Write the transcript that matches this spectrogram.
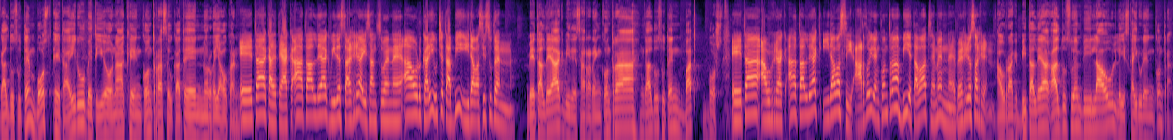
galdu zuten bost eta hiru beti honaken kontra zeukaten norgeiagokan eta kadeteak A taldeak bidezarria izan zuen aurkari aurkari utxe eta bi irabazi zuten. taldeak bide zarraren kontra galdu zuten bat bost. Eta aurrak A taldeak irabazi ardoiren kontra bi eta bat hemen berriozarren. Aurrak bi taldea galdu zuen bi lau leizkairuren kontra.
